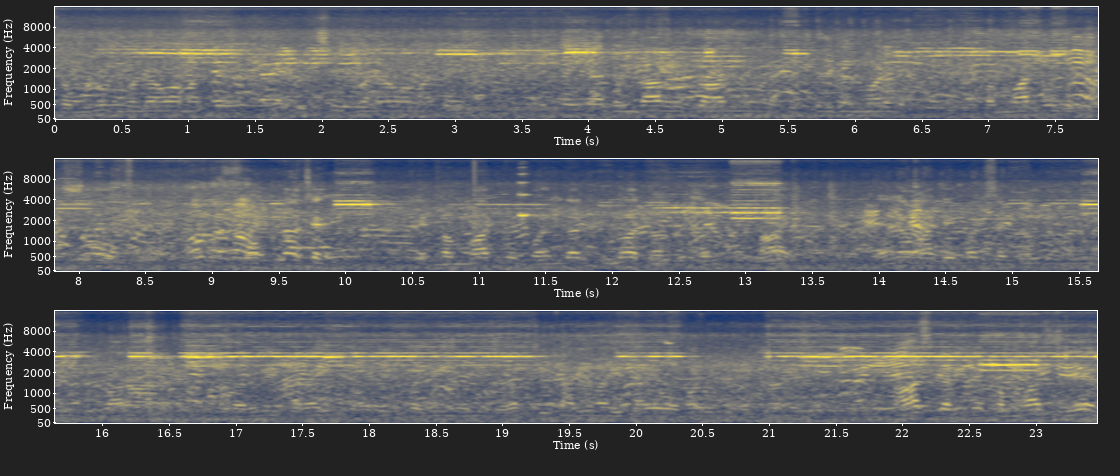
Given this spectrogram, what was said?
સમૃદ્ધ બનાવવા માટે બનાવવા માટે અહીંયા ધંધા રોજગારનું ઉત્તેજન મળે ખંભાતનું સ્વપ્ન છે કે ખંભાતનું બંદર પુનઃ ધર્મ થાય એના માટે પણ સેન્ટ્રલ કાર્યવાહી થાય એવો અમારો પ્રયત્ન છે ખાસ કરીને ખંભાત શહેર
